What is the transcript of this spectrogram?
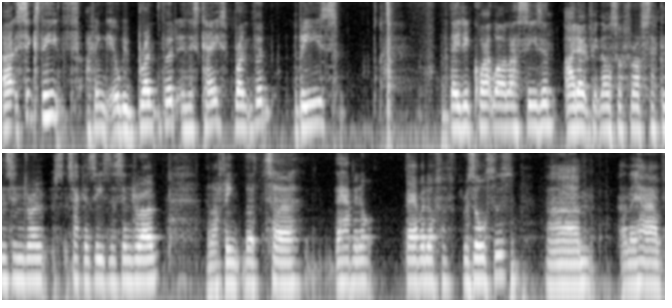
Uh, 16th, I think it'll be Brentford in this case. Brentford, the Bees. They did quite well last season. I don't think they'll suffer off second syndrome, second season syndrome, and I think that uh, they have enough. They have enough resources. Um, and they have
